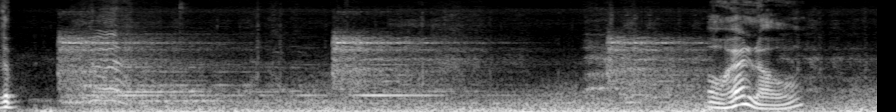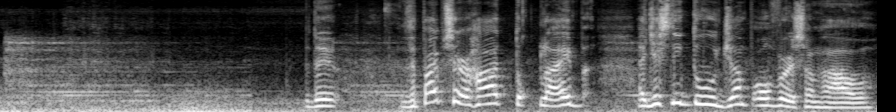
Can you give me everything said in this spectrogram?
The... Oh, hello. The the pipes are hot to climb. I just need to jump over somehow.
